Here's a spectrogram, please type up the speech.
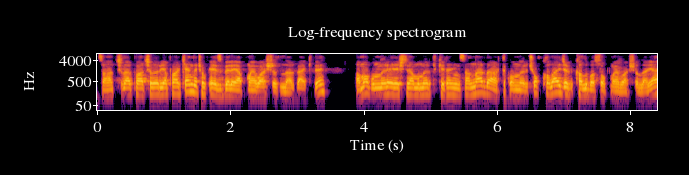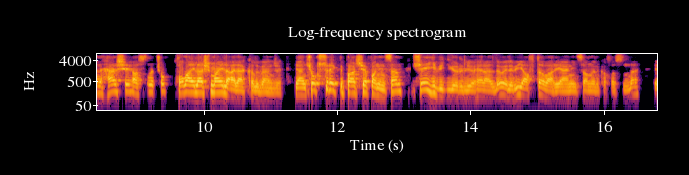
Sanatçılar parçaları yaparken de çok ezbere yapmaya başladılar belki de. Ama bunları eleştiren, bunları tüketen insanlar da artık onları çok kolayca bir kalıba sokmaya başladılar. Yani her şey aslında çok kolaylaşmayla alakalı bence. Yani çok sürekli parça yapan insan şey gibi görülüyor herhalde. Öyle bir yafta var yani insanların kafasında. E,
